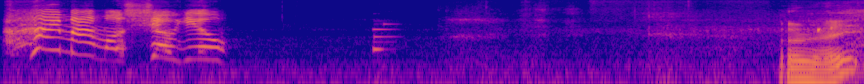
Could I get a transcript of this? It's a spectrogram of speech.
Paimon will show you. Alright.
